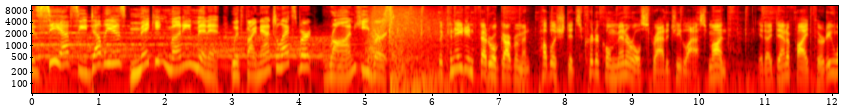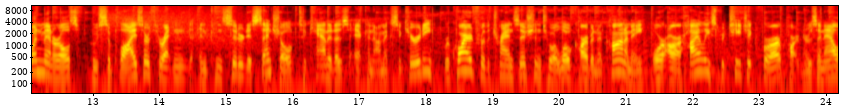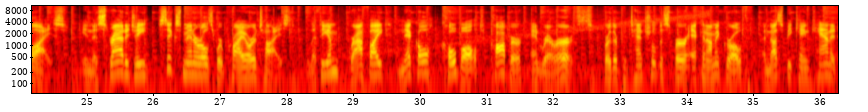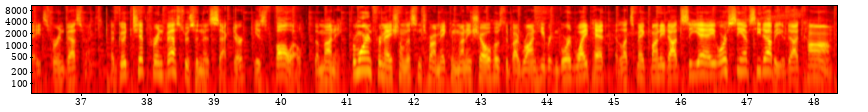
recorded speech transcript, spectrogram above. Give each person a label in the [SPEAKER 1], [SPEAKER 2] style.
[SPEAKER 1] is CFCW's Making Money Minute with financial expert Ron Hebert.
[SPEAKER 2] The Canadian federal government published its critical minerals strategy last month. It identified 31 minerals whose supplies are threatened and considered essential to Canada's economic security, required for the transition to a low carbon economy, or are highly strategic for our partners and allies. In this strategy, six minerals were prioritized lithium, graphite, nickel, cobalt, copper, and rare earths for their potential to spur economic growth and thus became candidates for investment. A good tip for investors in this sector is follow the money. For more information, listen to our Making Money show hosted by Ron Hebert and Gord Whitehead at letsmakemoney.ca or cfcw.com.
